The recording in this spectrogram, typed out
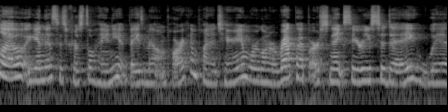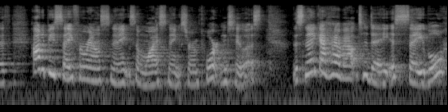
Hello, again this is Krystal Haney at Bays Mountain Park and Planetarium. We're going to wrap up our snake series today with how to be safe around snakes and why snakes are important to us. The snake I have out today is Sable.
